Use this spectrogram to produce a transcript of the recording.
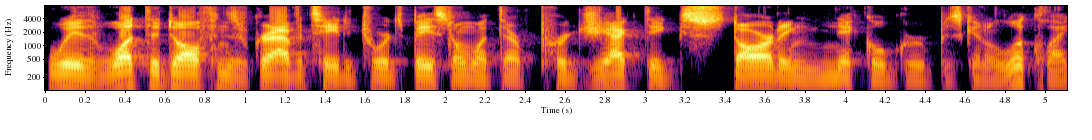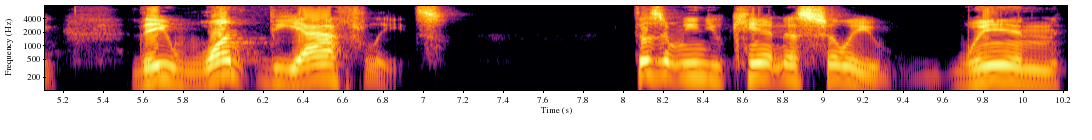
with what the Dolphins have gravitated towards based on what their projected starting nickel group is going to look like. They want the athletes. Doesn't mean you can't necessarily win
